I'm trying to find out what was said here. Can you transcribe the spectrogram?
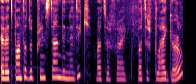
Evet Panta du Prince'ten dinledik Butterfly, Butterfly Girl.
